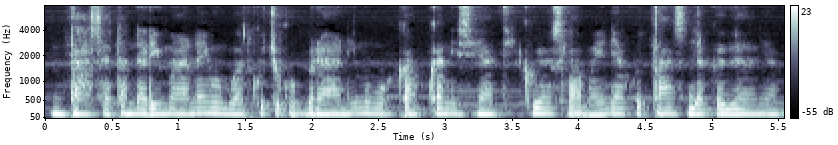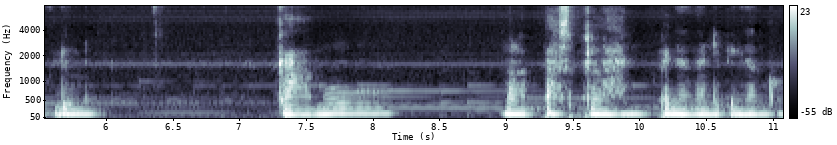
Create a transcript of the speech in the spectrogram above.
Entah setan dari mana yang membuatku cukup berani mengungkapkan isi hatiku yang selama ini aku tahan sejak gagalnya aku dulu. Kamu melepas perlahan pegangan di pinggangku.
